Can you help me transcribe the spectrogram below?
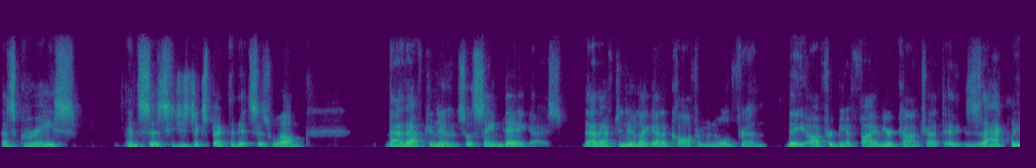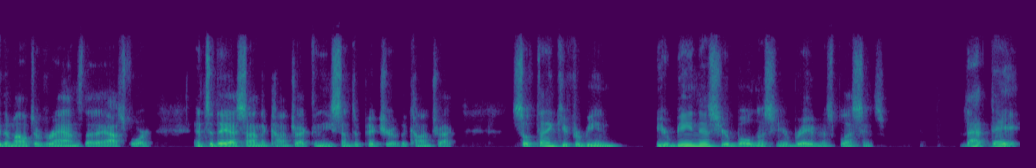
That's grace. And says, he just expected it. Says, well, that afternoon, so same day, guys, that afternoon, I got a call from an old friend. They offered me a five year contract at exactly the amount of rands that I asked for. And today I signed the contract and he sent a picture of the contract. So thank you for being your beingness, your boldness, and your braveness. Blessings that day,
